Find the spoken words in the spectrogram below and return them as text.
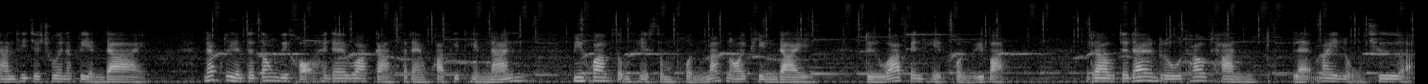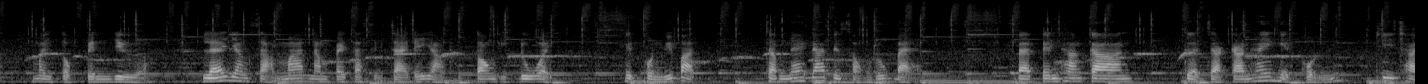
นั้นที่จะช่วยนักเรียนได้ นักเรียนจะต้องวิเคราะห์ให้ได้ว่าการแสดงความคิดเห็นนั้น มีความสมเหตุสมผลมากน้อยเพียงใด หรือว่าเป็นเหตุผลวิบัติ เราจะได้รู้เท่าทัน และไม่หลงเชื่อ ไม่ตกเป็นเหยื่อ และยังสามารถนำไปตัดสินใจได้อย่างถูกต้องอีกด้วย เหตุผลวิบัติ จำแนกได้เป็น 2 รูปแบบ แบบเป็นทางการเกิดจากการให้เหตุผลที่ใช้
